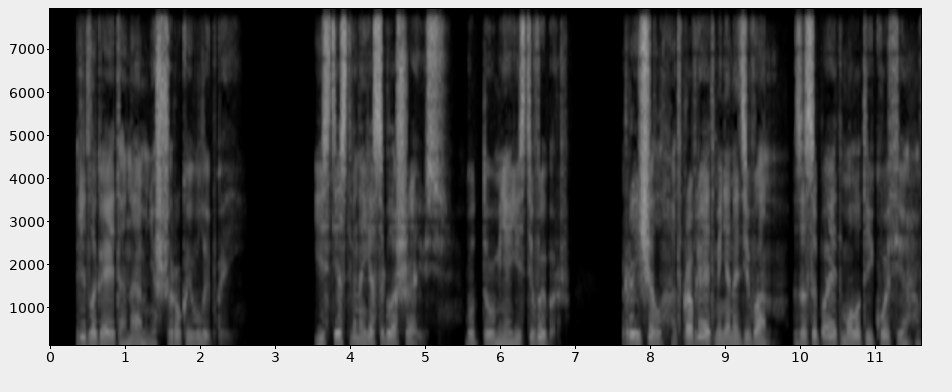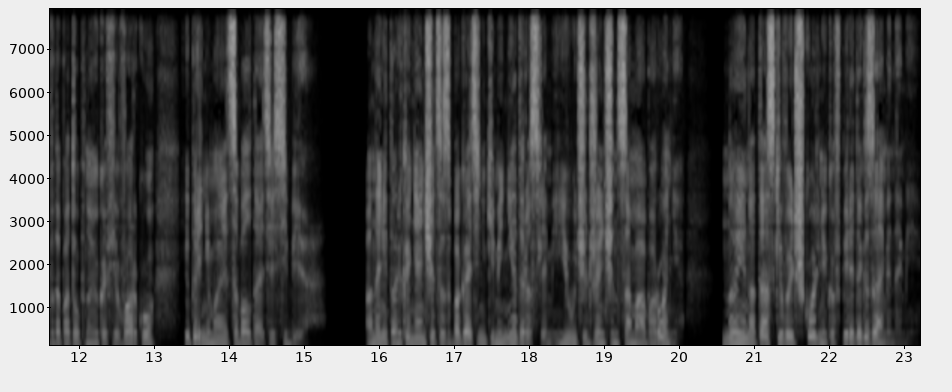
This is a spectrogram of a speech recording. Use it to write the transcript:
— предлагает она мне с широкой улыбкой. Естественно, я соглашаюсь, будто у меня есть выбор. Рэйчел отправляет меня на диван, засыпает молотый кофе в допотопную кофеварку и принимается болтать о себе. Она не только нянчится с богатенькими недорослями и учит женщин самообороне, но и натаскивает школьников перед экзаменами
